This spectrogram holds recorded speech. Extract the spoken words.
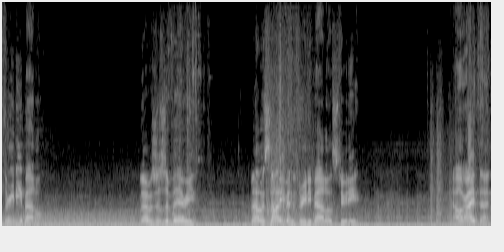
3D battle. That was just a very... No, it's not even a 3D battle, it's 2D. Alright then.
